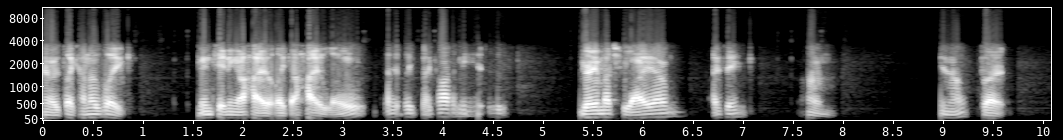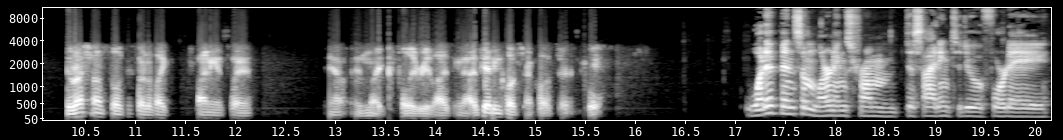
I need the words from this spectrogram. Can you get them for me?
you know, it's like kind of like maintaining a high like a high low like dichotomy is very much who I am I think. Um, you know, but the restaurant's still sort of like finding its way, you know, and like fully realizing that it's getting closer and closer. Cool. What have been some learnings from deciding to do a four day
